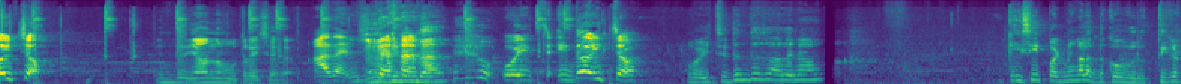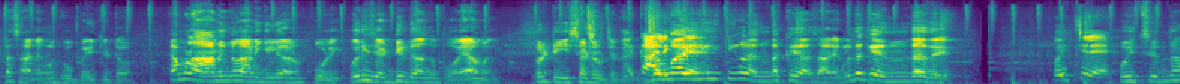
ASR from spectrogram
ഒഴിച്ചോ. എന്ത്? ഞാൻ ഒന്ന് മൂത്ര വെച്ചേക്കാം അതല്ല ഒഴിച്ചോ. ഇത് ഒഴിച്ചോ ഒഴിച്ചതെന്താ സാധനം? കൈസ് ഈ പെണ്ണുങ്ങൾ എന്തൊക്കെ വൃത്തികെട്ട സാധനങ്ങളൊക്കെ ഉപയോഗിക്കട്ടോ. നമ്മൾ ആണുങ്ങളാണെങ്കിൽ ആണ് പൊളി. ഒരു ജഡ്ഡി ഇട്ട് അങ്ങ് പോയാൽ മതി. ഒരു ടീഷർട്ട് ഇട്ടിട്ട്. നിങ്ങൾ എന്തൊക്കെയാ സാധനങ്ങൾ? ഇതൊക്കെ എന്താ ഒഴിച്ചില്ലേ? ഒഴിച്ച് എന്താ?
